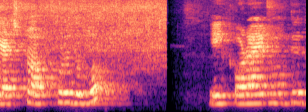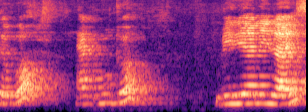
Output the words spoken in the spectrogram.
গ্যাসটা অফ করে দেবো এই কড়াইয়ের মধ্যে দেবো এক মুঠো বিরিয়ানি রাইস।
